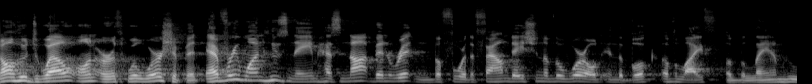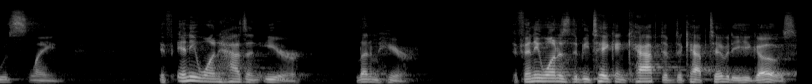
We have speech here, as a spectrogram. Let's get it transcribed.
And all who dwell on earth will worship it, everyone whose name has not been written before the foundation of the world in the book of life of the Lamb who was slain. If anyone has an ear, let him hear. If anyone is to be taken captive, to captivity he goes.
